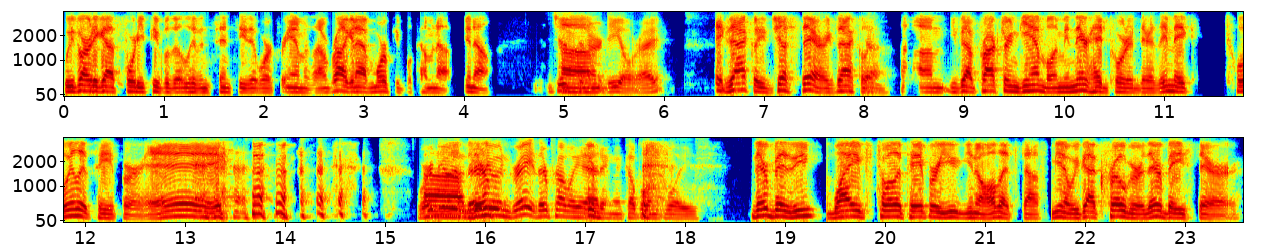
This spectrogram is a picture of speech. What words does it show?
We've already got 40 people that live in Cincy that work for Amazon. We're probably going to have more people coming up, you know. Just um, in our um, deal, right? Exactly, just there, exactly. Yeah. Um, you've got Procter and Gamble. I mean, they're headquartered there. They make toilet paper. Hey. We're doing, uh, they're, they're, doing great. They're probably adding a couple employees. They're busy. Wipes, toilet paper, you you know all that stuff. You know we've got Kroger. They're based there.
